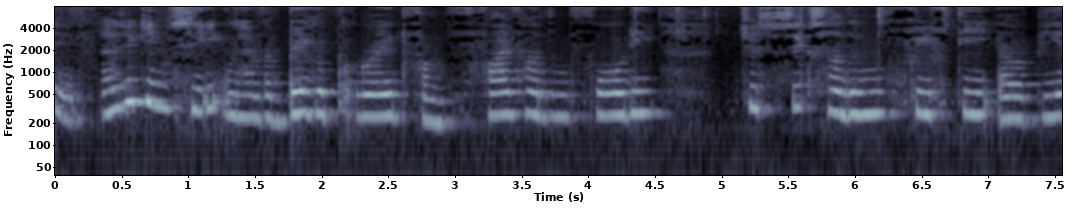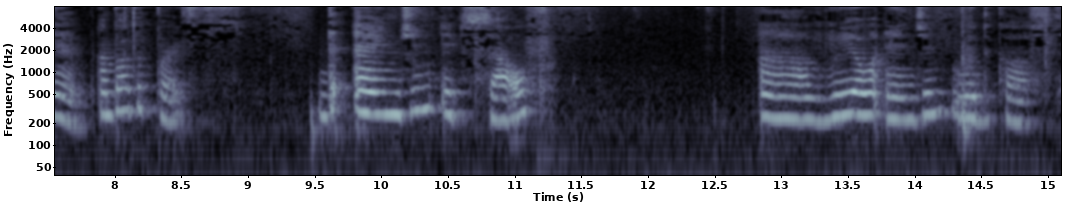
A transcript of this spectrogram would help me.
Okay, as you can see, we have a big upgrade from 540 to 650 RPM. About the price, The engine itself, a real engine, would cost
